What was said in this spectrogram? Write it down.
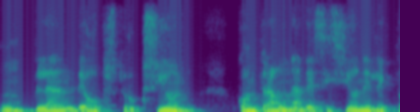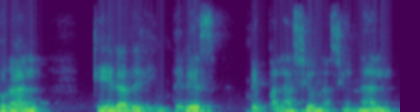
un plan de obstrucción contra una decisión electoral que era del interés de Palacio Nacional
